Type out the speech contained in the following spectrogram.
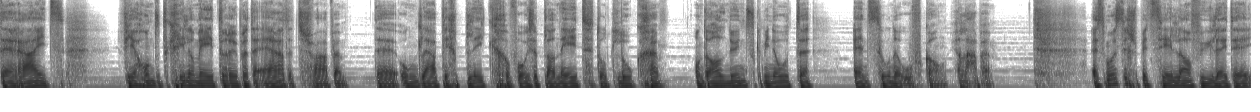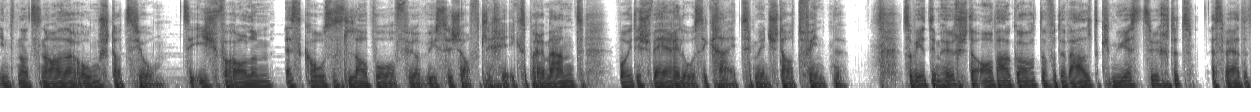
der Reiz, 400 Kilometer über der Erde zu schweben. Der unglaubliche Blick auf unseren Planet durch die Luke und alle 90 Minuten einen Sonnenaufgang erleben. Es muss sich speziell anfühlen in der internationalen Raumstation. Sie ist vor allem ein großes Labor für wissenschaftliche Experimente, die in der Schwerelosigkeit stattfinden müssen. So wird im höchsten Anbaugarten der Welt Gemüse gezüchtet. Es werden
